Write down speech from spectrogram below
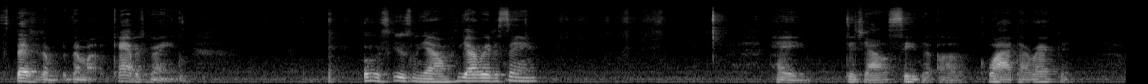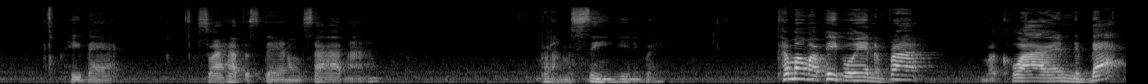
especially the, the cabbage greens. Oh, excuse me, y'all. Y'all ready to sing? Hey, did y'all see the uh, choir director? He back. So I have to stand on the sideline. But I'm going to sing anyway. Come on, my people in the front. My choir in the back.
